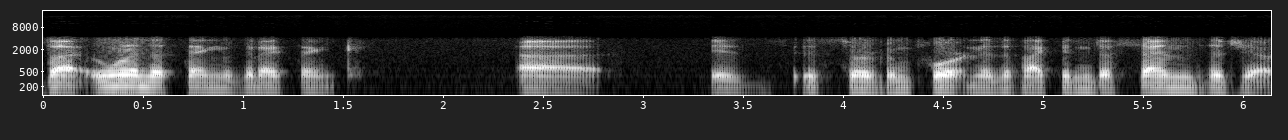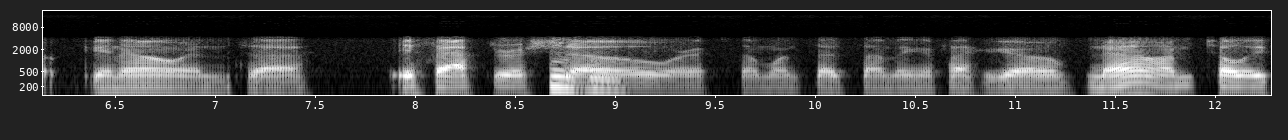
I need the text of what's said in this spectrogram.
but one of the things that I think uh, is is sort of important is if I can defend the joke, you know, and uh, if after a show or if someone said something, if I could go, no, I'm totally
